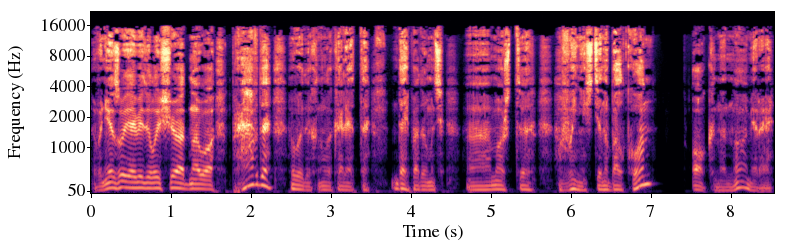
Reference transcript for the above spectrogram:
«Внизу я видел еще одного». «Правда?» — выдохнула Калетта. «Дай подумать, а, может, вынести на балкон?» Окна номера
